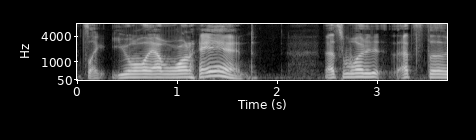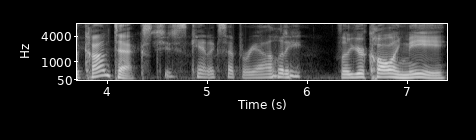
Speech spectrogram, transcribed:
it's like you only have one hand. That's what it that's the context. she just can't accept reality. So you're calling me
